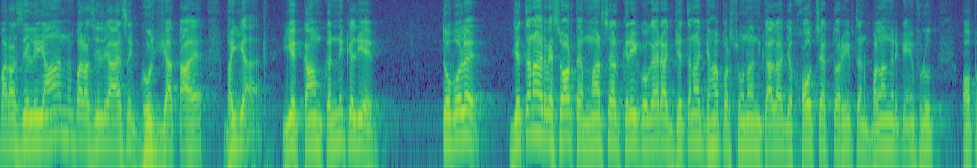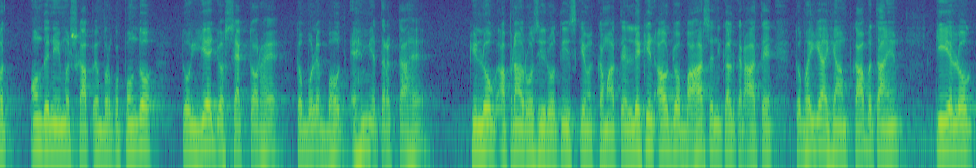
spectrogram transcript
ब्राज़ीलियान, ब्राज़ीलिया ऐसे घुस जाता है, भैया, ये काम करने के लिए। तो बोले, जितना रिसोर्ट है, मार्शल क्रिक वगैरह, जितना जहाँ पर सोना निकाला, जो खौद सेक्टर हिफ्तन बलंगर के इंफ्लूत औपत ऑन द नीमर का पेम्बर को पोंदो। तो ये जो सेक्टर है तो बोले बहुत अहमियत रखता है कि लोग अपना रोज़ी रोटी इसके में कमाते हैं। लेकिन और जो बाहर से निकल कर आते हैं तो भैया यहाँ हम क्या बताएँ कि ये लोग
